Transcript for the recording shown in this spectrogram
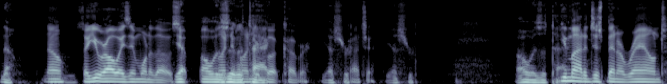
No. No. So you were always in one of those. Yep, always on, in on your attack. book cover. Yes, sir. Gotcha. Yes, sir. Always attack. You might have just been around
